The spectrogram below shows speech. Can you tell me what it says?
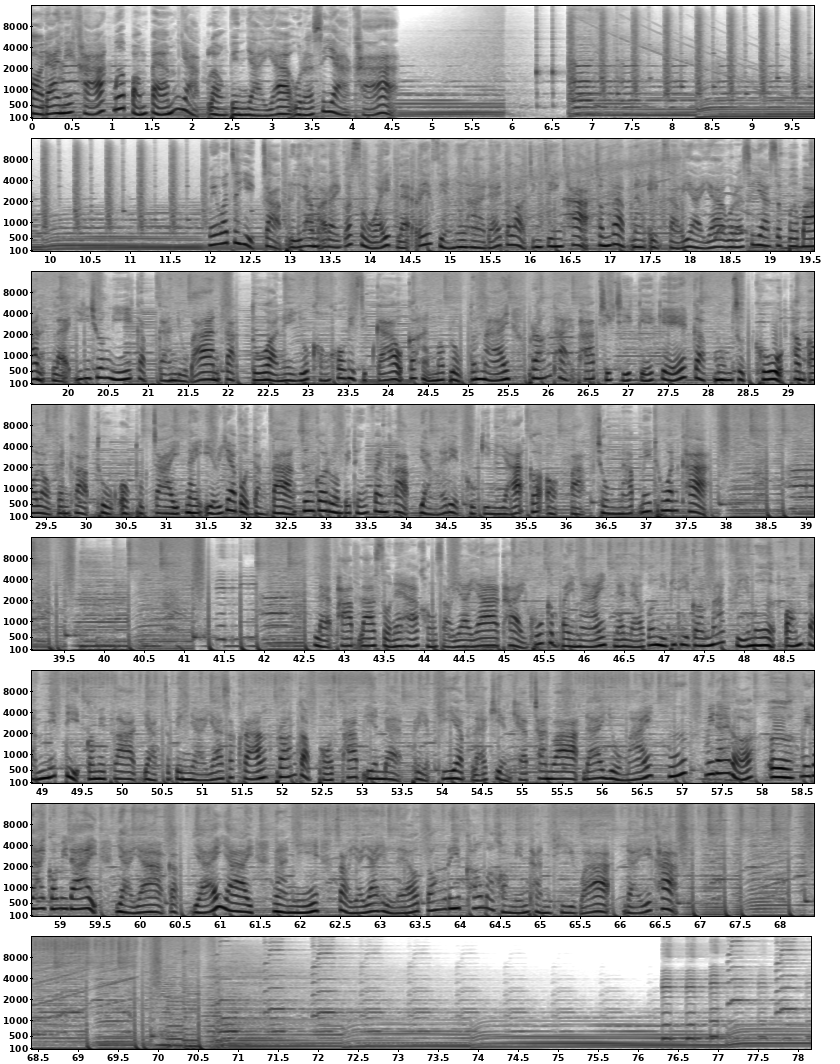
พอได้ไหมคะ เมื่อป๋อมแปมอยากลองเป็นยาย่าอุรัสยาค่ะ ไม่ว่าจะหยิบจับหรือทำอะไรก็สวย และเรียกเสียงฮือฮาได้ตลอดจริง ๆ ค่ะสำหรับนางเอกสาวยายาวรัสยาสเปอร์บันและยิ่งช่วงนี้กับการอยู่บ้านกักตัวในยุคของโควิด -19 ก็หันมาปลูกต้นไม้ พร้อมถ่ายภาพชิคๆเก๋ๆกับมุมสุดคู่ทำเอาเหล่าแฟนคลับถูกอกถูกใจในอิริยาบถต่างๆ ซึ่งก็รวมไปถึงแฟนคลับอย่างณเดชคูกิมิยะก็ออกปากชมนับไม่ถ้วนค่ะ และภาพล่าสุดนะคะของสาวยาย่าถ่ายคู่กับใบไม้ และแล้วก็มีพิธีกรมากฝีมือป้อมแปมนิติก็ไม่พลาดอยากจะเป็นยาย่าสักครั้ง พร้อมกับโพสต์ภาพเรียนแบบเปรียบเทียบ และเขียนแคปชั่นว่าได้อยู่ไหมฮึไม่ได้เหรอ เออ ไม่ได้ก็ไม่ได้ยาย่ากับย้ายยาย งานนี้สาวยาย่าเห็นแล้วต้องรีบเข้ามาคอมเมนต์ทันทีว่าได้ค่ะ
